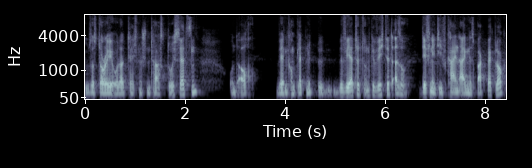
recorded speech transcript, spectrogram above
User Story oder technischen Task durchsetzen und auch werden komplett mitbewertet und gewichtet. Also definitiv kein eigenes Bug Backlog.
